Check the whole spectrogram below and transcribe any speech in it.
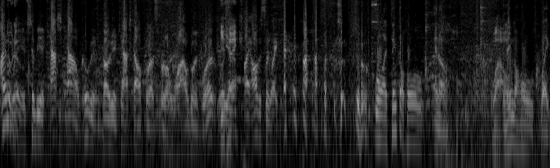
either Who way, knows? it's gonna be a cash cow. COVID will probably be a cash cow for us for a while going forward. You Yeah. think? I obviously like. Well, I think the whole, you know, Wow. I think the whole like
